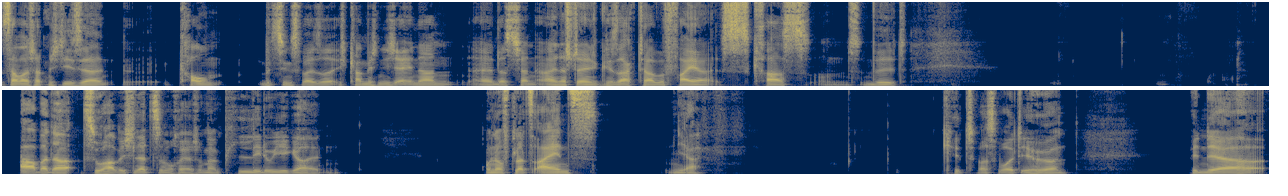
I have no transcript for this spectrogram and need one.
Savage hat mich dieses Jahr äh, kaum, beziehungsweise ich kann mich nicht erinnern, äh, dass ich an einer Stelle gesagt habe, Fire ist krass und wild. Aber dazu habe ich letzte Woche ja schon mein Plädoyer gehalten. Und auf Platz eins, ja. Kid, was wollt ihr hören? Wenn der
